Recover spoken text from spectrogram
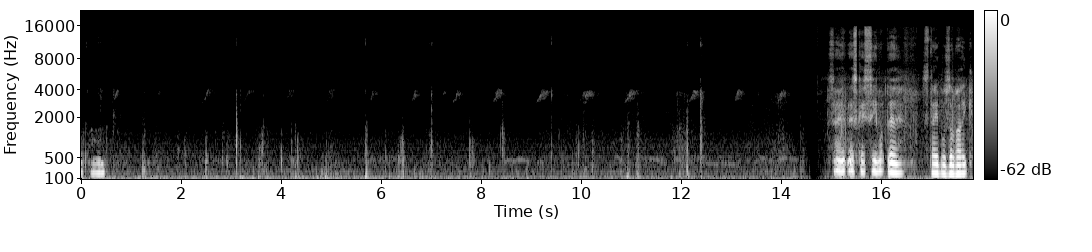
Poor farm. So let's go see what the stables are like.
